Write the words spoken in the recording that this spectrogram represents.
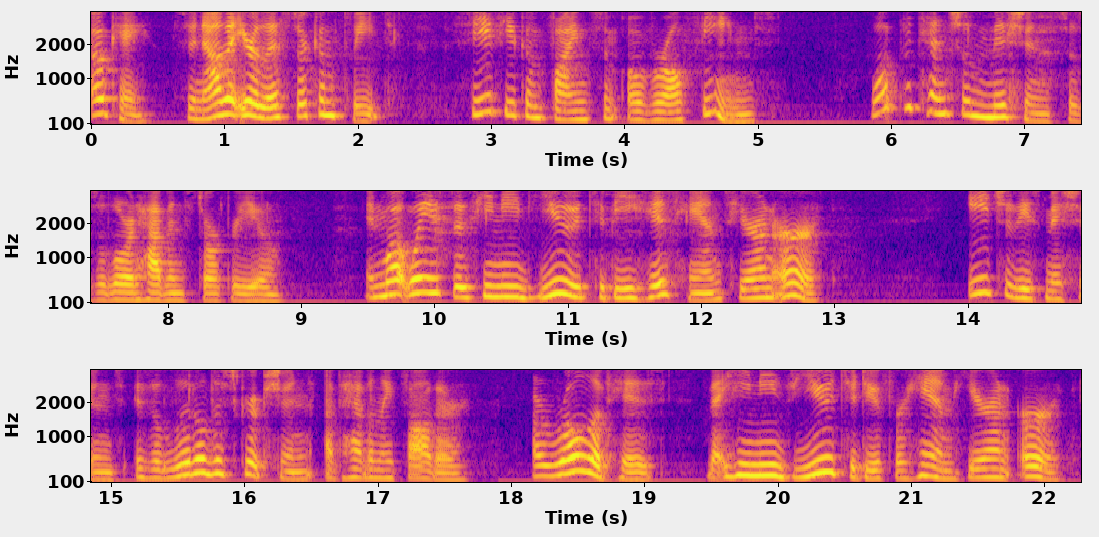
Okay, so now that your lists are complete, see if you can find some overall themes. What potential missions does the Lord have in store for you? In what ways does He need you to be His hands here on earth? Each of these missions is a little description of Heavenly Father, a role of His that He needs you to do for Him here on earth.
